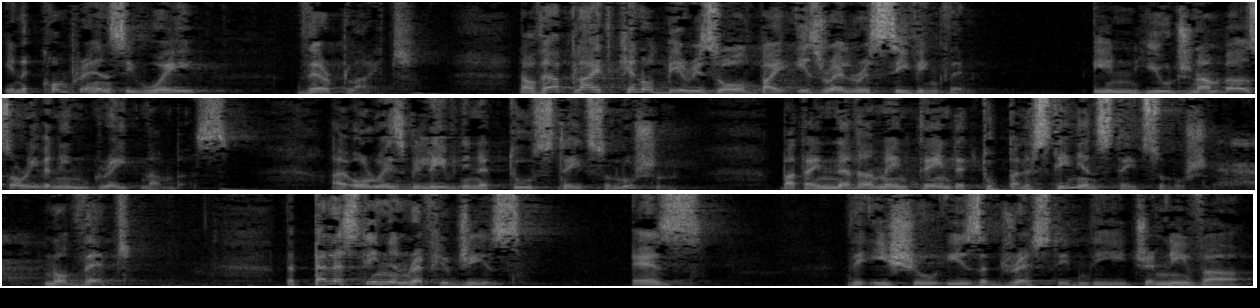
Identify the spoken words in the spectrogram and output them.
in a comprehensive way their plight. Now their plight cannot be resolved by Israel receiving them in huge numbers or even in great numbers. I always believed in a two-state solution, but I never maintained a two-Palestinian state solution. Not that. The Palestinian refugees, as the issue is addressed in the Geneva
